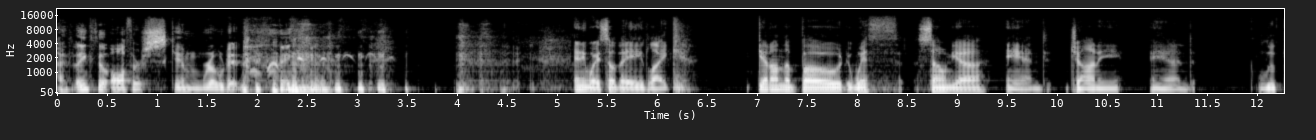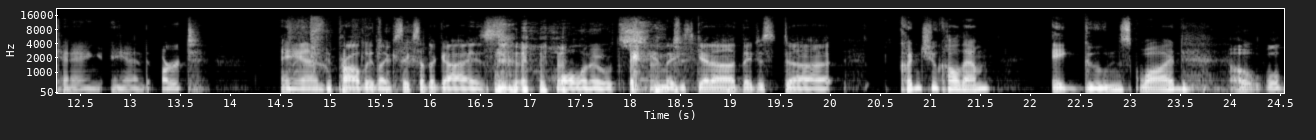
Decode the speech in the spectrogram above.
I think the author skim wrote it. anyway, so they like get on the boat with Sonya and Johnny and Liu Kang and Art and probably like six other guys. Hall and Oates. and they just get uh they just uh couldn't you call them a goon squad? Oh well,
